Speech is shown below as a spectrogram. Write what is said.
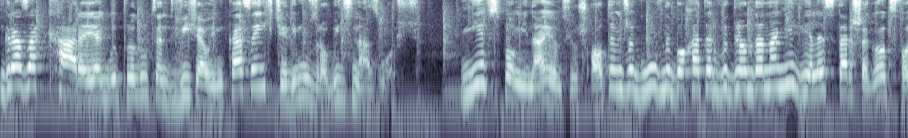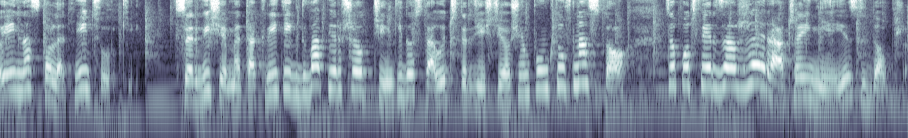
gra za karę, jakby producent wisiał im kasę i chcieli mu zrobić na złość. Nie wspominając już o tym, że główny bohater wygląda na niewiele starszego od swojej nastoletniej córki. W serwisie Metacritic dwa pierwsze odcinki dostały 48 punktów na 100, co potwierdza, że raczej nie jest dobrze.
